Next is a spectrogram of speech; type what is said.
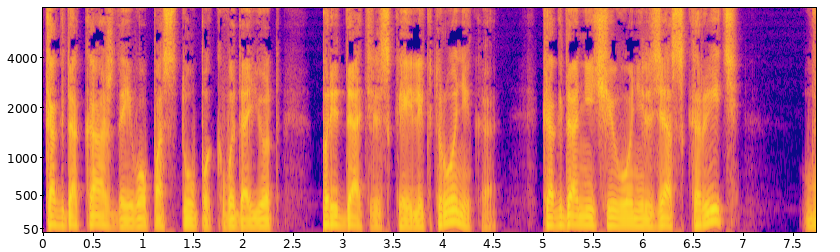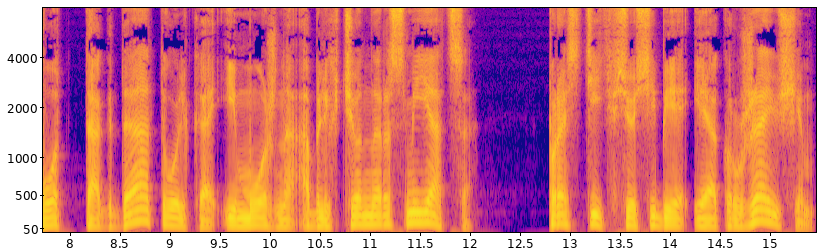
когда каждый его поступок выдает предательская электроника, когда ничего нельзя скрыть, вот тогда только и можно облегченно рассмеяться, простить все себе и окружающим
